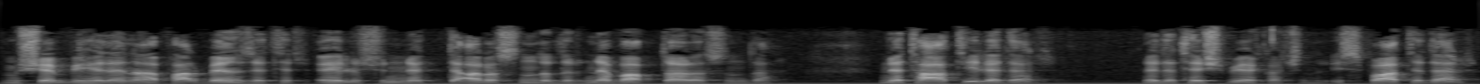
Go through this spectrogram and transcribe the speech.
Müşebbihede ne yapar? Benzetir. Ehli sünnette arasındadır. Ne bapta arasında? Ne tatil eder ne de teşbihe kaçınır. İspat eder,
